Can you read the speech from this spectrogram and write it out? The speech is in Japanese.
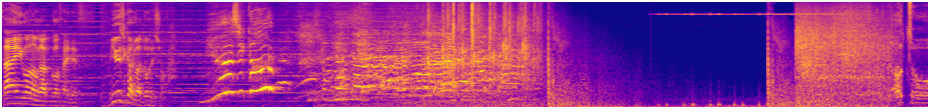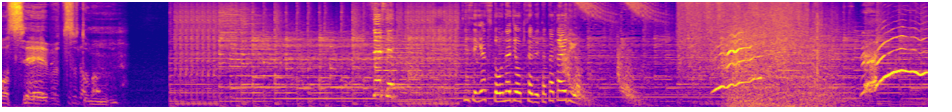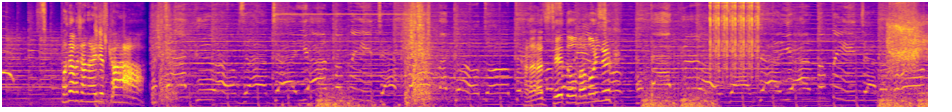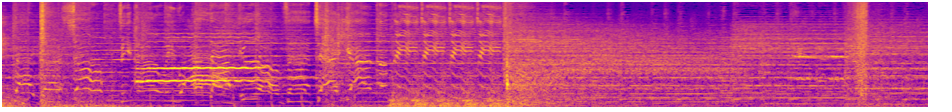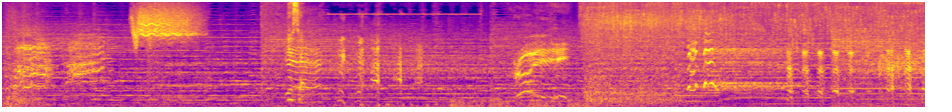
最後の学校祭です。ミュージカルはどうでしょうか？ミュージ野党生物ども。先生。先生奴と同じ大きさで戦えるよバカじゃないですか。必ず生徒を守り抜く。よっしゃ。先生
